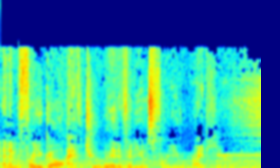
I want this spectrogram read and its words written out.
And then before you go, I have two related videos for you right here.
